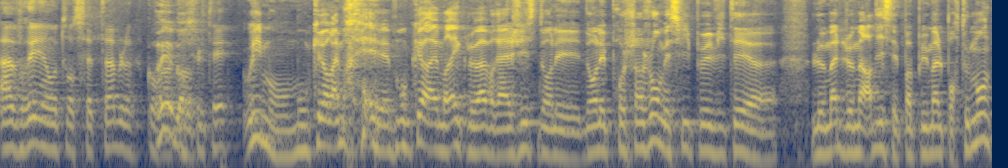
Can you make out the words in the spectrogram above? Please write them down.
avré hein, autour de cette table qu'on Oui, va bah, consulter. Oui, mon, mon cœur aimerait, mon cœur aimerait que le Havre réagisse dans les dans les prochains jours, mais s'il peut éviter euh, le match de mardi, c'est pas plus mal pour tout le monde.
